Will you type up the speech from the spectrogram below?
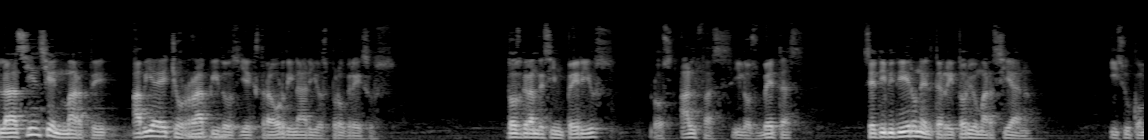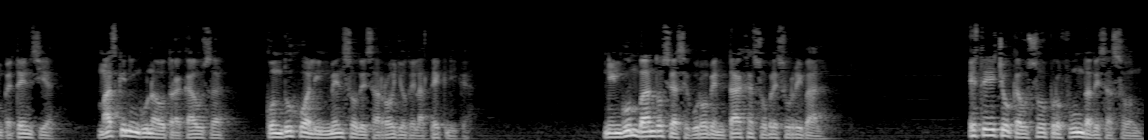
La ciencia en Marte había hecho rápidos y extraordinarios progresos. Dos grandes imperios, los alfas y los betas, se dividieron el territorio marciano, y su competencia, más que ninguna otra causa, condujo al inmenso desarrollo de la técnica. Ningún bando se aseguró ventaja sobre su rival. Este hecho causó profunda desazón,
